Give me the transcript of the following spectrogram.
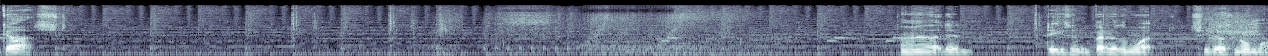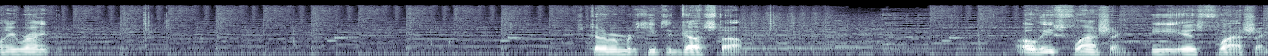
Gust. Uh, that did decent, better than what she does normally, right? Gotta remember to keep the gust up. Oh, he's flashing. He is flashing.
